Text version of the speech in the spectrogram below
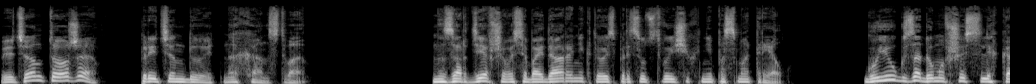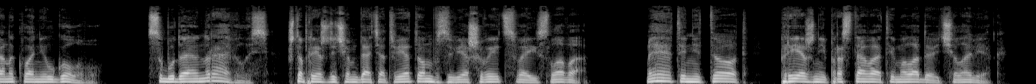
Ведь он тоже претендует на ханство». На зардевшегося Байдара никто из присутствующих не посмотрел. Гуюк, задумавшись, слегка наклонил голову. Субудаю нравилось, что прежде чем дать ответ, он взвешивает свои слова. Это не тот прежний простоватый молодой человек.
